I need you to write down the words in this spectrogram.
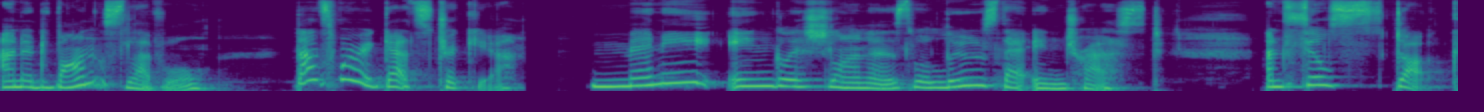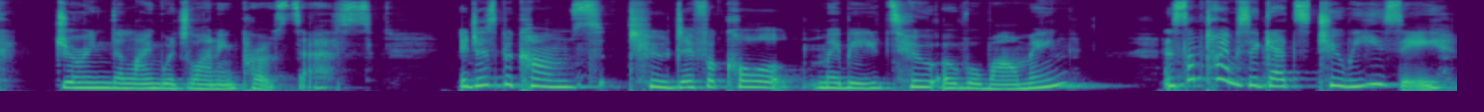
an advanced level, that's where it gets trickier. Many English learners will lose their interest and feel stuck during the language learning process. It just becomes too difficult, maybe too overwhelming, And sometimes it gets too easy.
